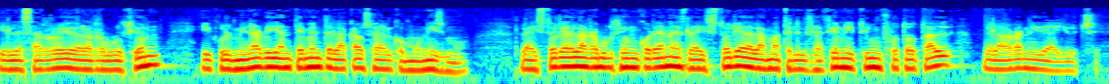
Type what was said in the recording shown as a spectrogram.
y el desarrollo de la revolución y culminar brillantemente la causa del comunismo. La historia de la revolución coreana es la historia de la materialización y triunfo total de la gran idea Yuche.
